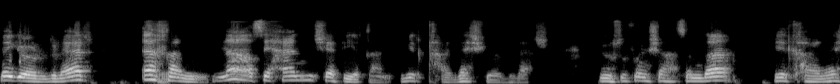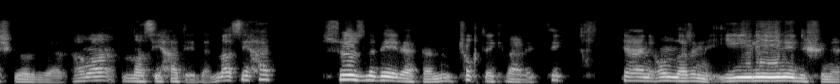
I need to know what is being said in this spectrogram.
ne gördüler? Ehan nasihan şefikan bir kardeş gördüler. Yusuf'un şahsında bir kardeş gördüler ama nasihat eden. Nasihat sözle değil efendim. Çok tekrar ettik. Yani onların iyiliğini düşünen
